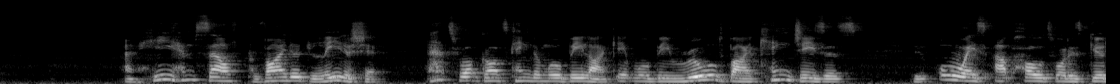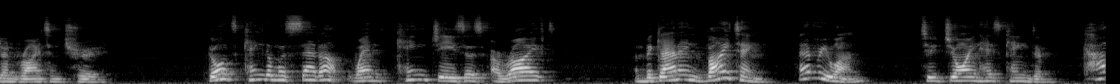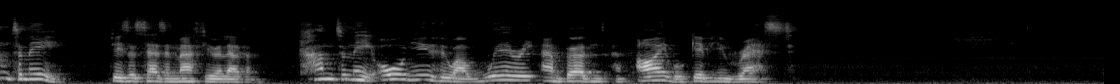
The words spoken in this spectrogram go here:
and he himself provided leadership. That's what God's kingdom will be like. It will be ruled by King Jesus, who always upholds what is good and right and true. God's kingdom was set up when King Jesus arrived and began inviting everyone to join his kingdom. Come to me, Jesus says in Matthew 11. Come to me, all you who are weary and burdened, and I will give you rest.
